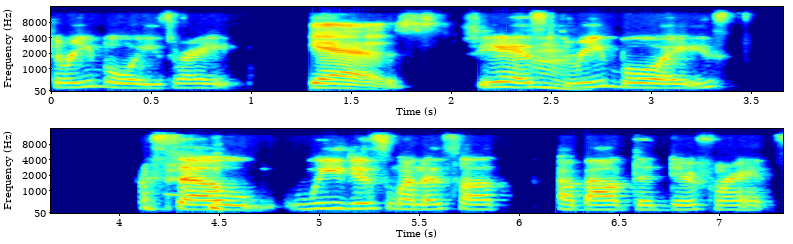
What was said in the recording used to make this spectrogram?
three boys, right? Yes. She has Hmm. three boys. So we just want to talk about the difference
